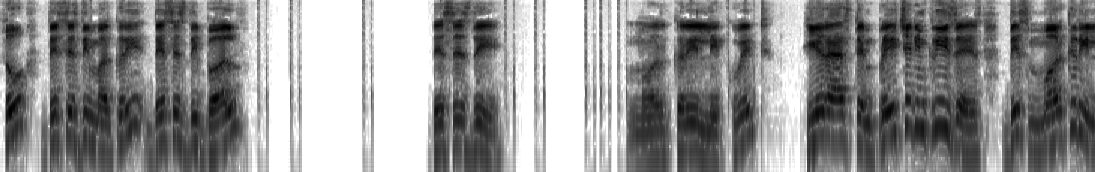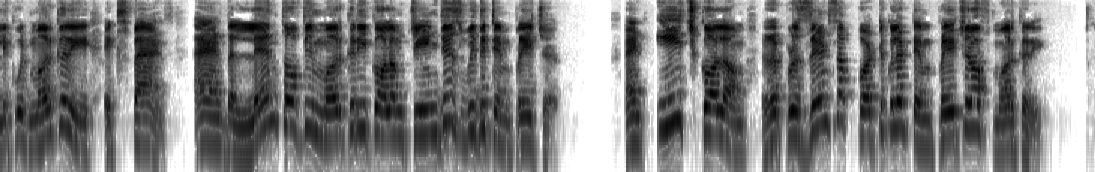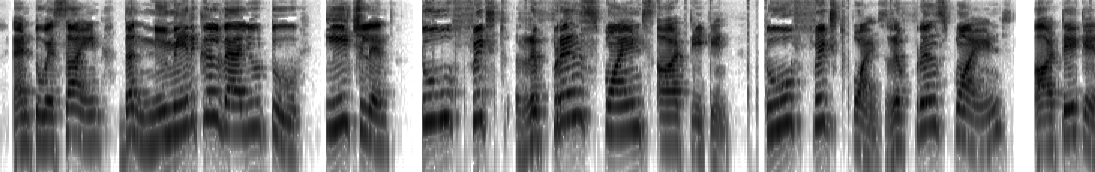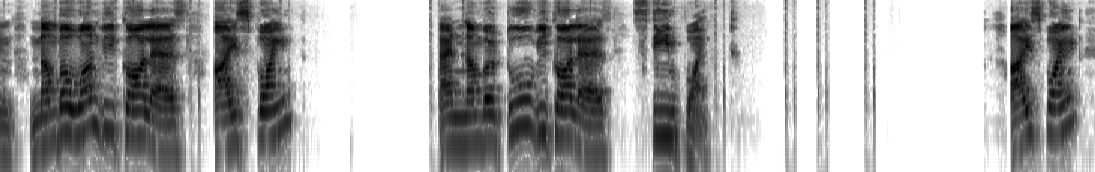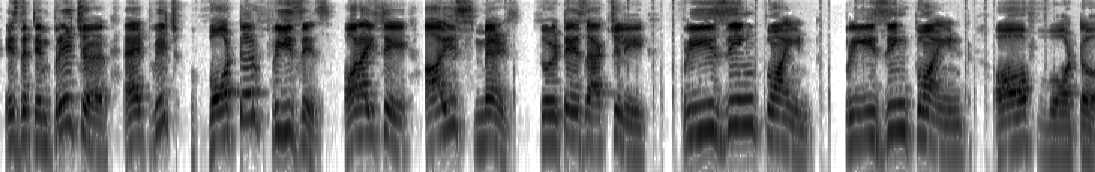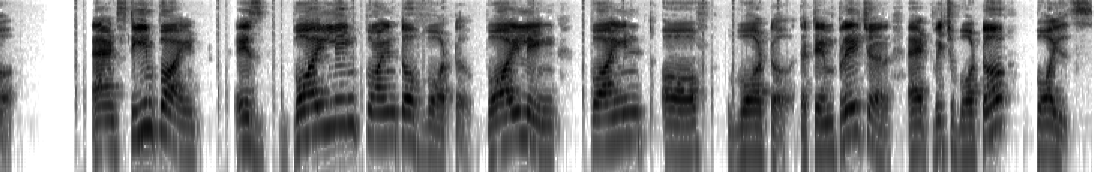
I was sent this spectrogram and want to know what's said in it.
So this is the mercury this is the bulb this is the mercury liquid. Here as temperature increases this mercury liquid mercury expands and the length of the mercury column changes with the temperature. And each column represents a particular temperature of mercury. And to assign the numerical value to each length two fixed reference points are taken. Two fixed points, reference points are taken. Number one we call as ice point and number two we call as steam point. Ice point is the temperature at which water freezes or I say ice melts. So it is actually freezing point, freezing point of water. And steam point is boiling point of water, boiling point of water, the temperature at which water boils.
